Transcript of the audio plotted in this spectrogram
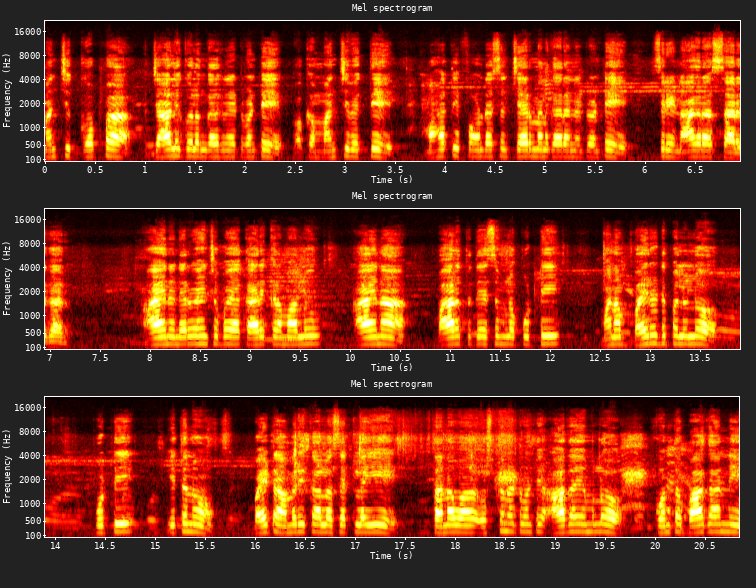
మంచి గొప్ప జాలి గులం కలిగినటువంటి ఒక మంచి వ్యక్తి మహతి ఫౌండేషన్ చైర్మన్ గారు అనేటువంటి శ్రీ నాగరాజ్ సార్ గారు. ఆయన నిర్వహించబోయే కార్యక్రమాలు ఆయన భారతదేశంలో పుట్టి మనం బైరెడ్డిపల్లిలో పుట్టి ఇతను బయట అమెరికాలో సెటిల్ అయ్యి తన వస్తున్నటువంటి ఆదాయంలో కొంత భాగాన్ని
